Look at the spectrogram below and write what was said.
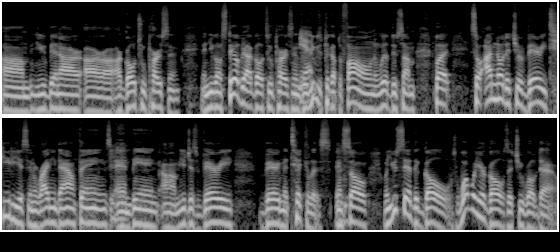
Um, you've been our our, our go to person, and you're gonna still be our go to person. Yeah. You can just pick up the phone and we'll do something. But so I know that you're very tedious in writing down things and being um, you're just very very meticulous. And so when you said the goals, what were your goals that you wrote down?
